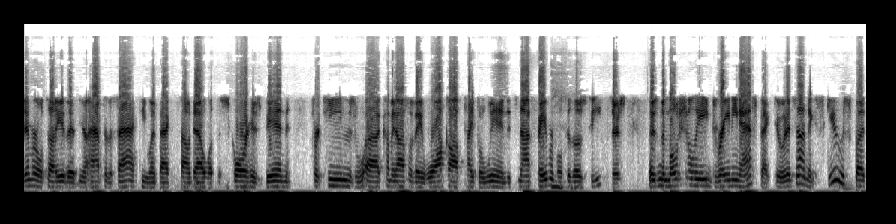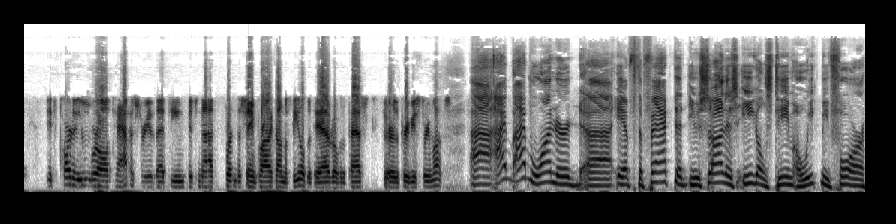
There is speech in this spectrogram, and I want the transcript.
Zimmer will tell you that you know after the fact he went back and found out what the score has been for teams uh, coming off of a walk off type of win. It's not favorable to those teams. There's there's an emotionally draining aspect to it. It's not an excuse, but it's part of the overall tapestry of that team just not putting the same product on the field that they had over the past or the previous three months. Uh, I've, I've wondered uh, if the fact that you saw this Eagles team a week before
